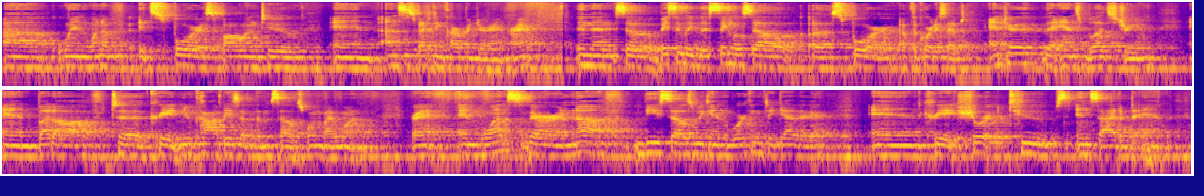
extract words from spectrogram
uh, when one of its spores fall into an unsuspecting carpenter ant, right? And then, so basically, the single cell uh, spore of the cordyceps enter the ant's bloodstream and bud off to create new copies of themselves one by one, right? And once there are enough, these cells begin working together and create short tubes inside of the ant.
